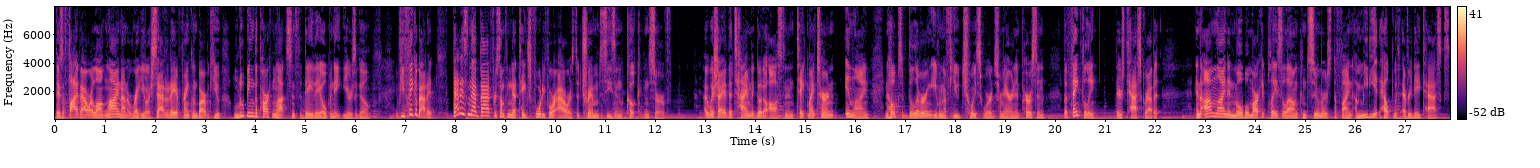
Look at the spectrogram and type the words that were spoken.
There's a five hour long line on a regular Saturday at Franklin Barbecue, looping the parking lot since the day they opened eight years ago. If you think about it, that isn't that bad for something that takes 44 hours to trim, season, cook, and serve. I wish I had the time to go to Austin and take my turn in line in hopes of delivering even a few choice words from Aaron in person, but thankfully, there's TaskRabbit, an online and mobile marketplace allowing consumers to find immediate help with everyday tasks,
